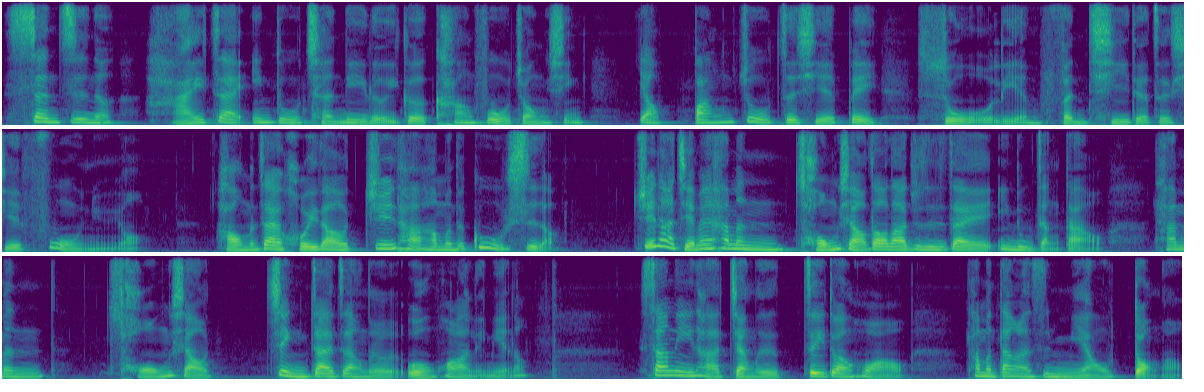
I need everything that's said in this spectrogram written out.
甚至呢还在印度成立了一个康复中心，要帮助这些被锁连分期的这些妇女哦。好，我们再回到居塔他们的故事哦。吉娜姐妹她们从小到大就是在印度长大哦，她们从小浸在这样的文化里面哦。桑尼塔讲的这一段话哦，他们当然是秒懂哦，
